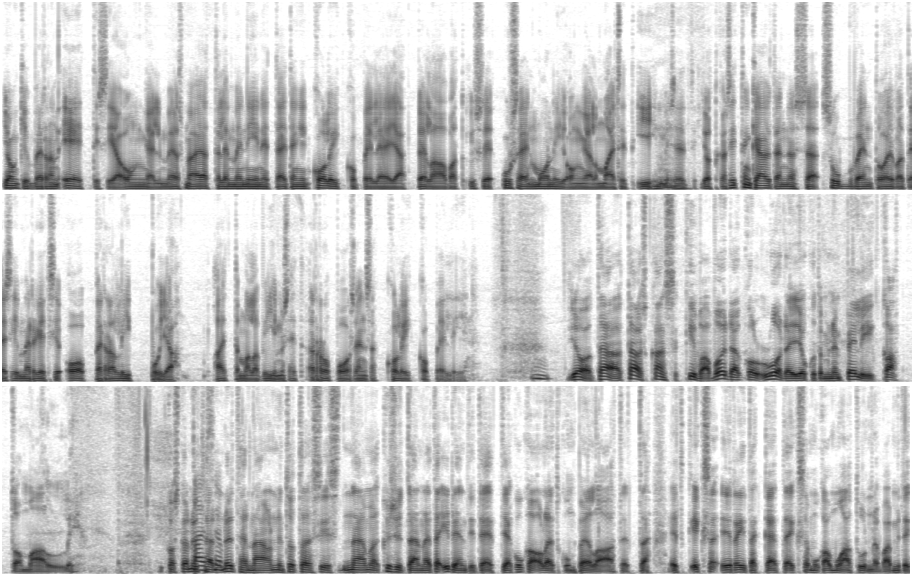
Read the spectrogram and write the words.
jonkin verran eettisiä ongelmia, jos me ajattelemme niin, että etenkin kolikkopelejä pelaavat usein moniongelmaiset ihmiset, mm. jotka sitten käytännössä subventoivat esimerkiksi oopperalippuja laittamalla viimeiset roposensa kolikkopeliin. Mm. Joo, tämä olisi kanssa kiva. Voidaanko luoda joku tämmöinen pelikattomalli? Koska nythän, se... nythän nämä on, niin tota, siis nämä, kysytään näitä identiteettiä, kuka olet kun pelaat, että et, eikö, ei riitäkään, että eikö sä mukaan mua tunne vai miten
